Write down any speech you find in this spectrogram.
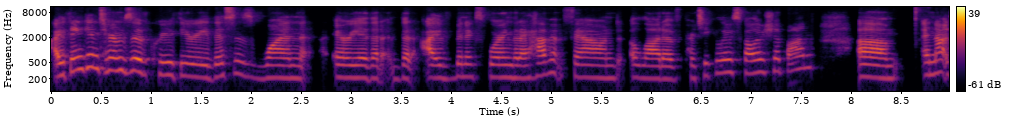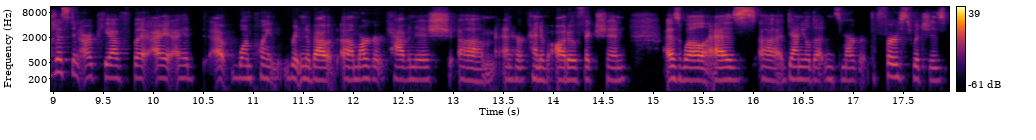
I think in terms of queer theory, this is one area that that I've been exploring that I haven't found a lot of particular scholarship on, um, and not just in RPF, but I, I had at one point written about uh, Margaret Cavendish um, and her kind of autofiction, as well as uh, Danielle Dutton's Margaret the First, which is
